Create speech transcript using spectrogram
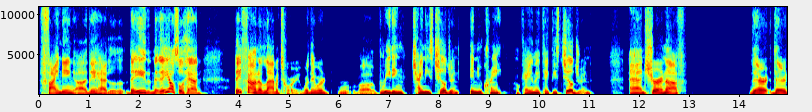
finding uh, they had they they also had they found a laboratory where they were uh, breeding Chinese children in Ukraine. Okay, and they take these children, and sure enough, they're they're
